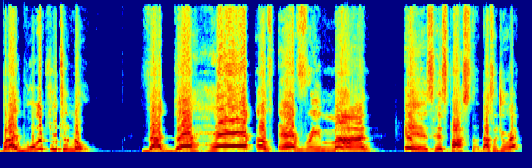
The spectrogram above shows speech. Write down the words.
But I want you to know that the head of every man is his pastor. That's what you read?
